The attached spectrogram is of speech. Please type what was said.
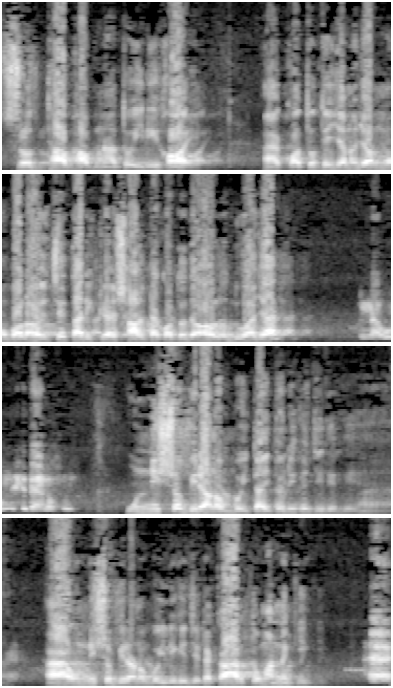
শ্রদ্ধা ভাবনা তৈরি হয়। হ্যাঁ, কততে যেন জন্ম বলা হয়েছে তারিখটা সালটা কত দেওয়া হলো? দু হাজার উনিশশো বিরানব্বই। তাই তো লিখেছি? দেখি হ্যাঁ হ্যাঁ। উনিশশো বিরানব্বই লিখেছি। এটা কার? তোমার নাকি? হ্যাঁ।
